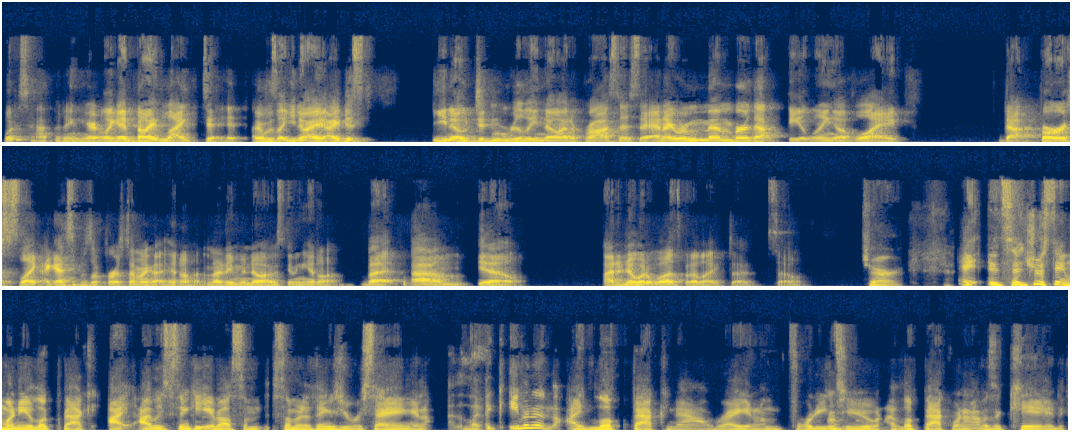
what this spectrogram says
What is happening here? Like, but I liked it. I was like, You know, I, I just, you know, didn't really know how to process it. And I remember that feeling of like, that first, like, I guess it was the first time I got hit on, and I didn't even know I was getting hit on. But, um, you know, I didn't know what it was, but I liked it. So Sure. It's interesting when you look back. I, I was thinking about some some of the things you were saying, and like even in, I look back now, right? And I'm 42, mm-hmm. and I look back when I was a kid,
